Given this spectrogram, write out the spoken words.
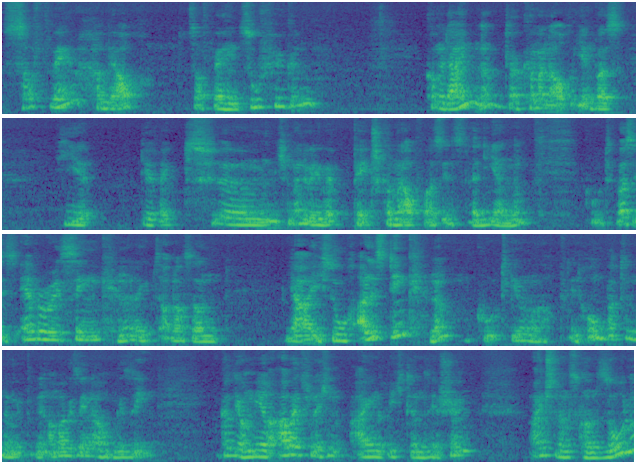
Software haben wir auch. Software hinzufügen. Kommen wir dahin, ne? da kann man auch irgendwas hier direkt, ähm, ich meine über die Webpage kann man auch was installieren. Ne? Gut, was ist Everything? Ne? Da gibt es auch noch so ein, ja, ich suche alles Ding. Ne? Gut, gehen wir mal auf den Home-Button, damit wir den auch mal gesehen haben. Gesehen. Man kann sich auch mehrere Arbeitsflächen einrichten, sehr schön. Einstellungskonsole,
